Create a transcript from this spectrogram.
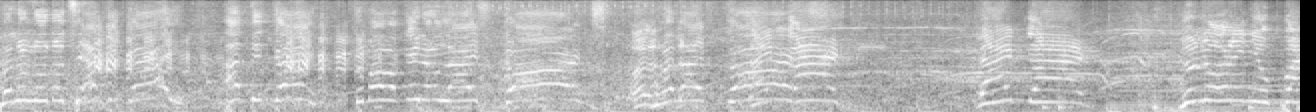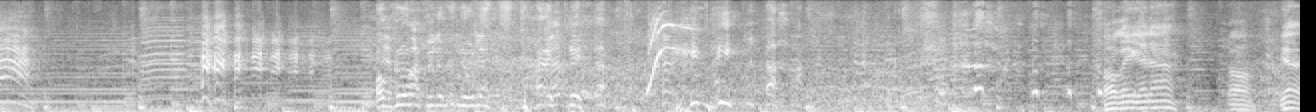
Nalulunod si Ate Guy. Ate Guy, tumawag kayo ng lifeguards. Wala. Mga lifeguards. Lifeguard! Lifeguard! Lunurin niyo pa! Oh, grabe naman yung lifeguard. Hindi lang. Okay ka na? Oh, yan.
